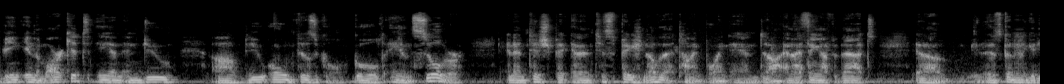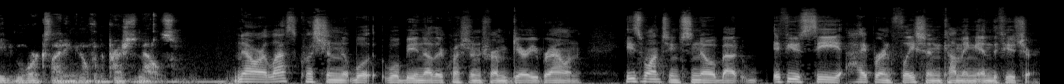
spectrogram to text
being in the market and and do uh, do own physical gold and silver in, anticipate, in anticipation of that time point. And, uh, and I think after that, uh, it's going to get even more exciting, you know, for the precious metals. Now, our last question will, will be another question from Gary Brown. He's wanting to know about if you see hyperinflation coming in the future.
